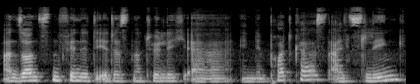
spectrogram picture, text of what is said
Ansonsten findet ihr das natürlich äh, in dem Podcast als Link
